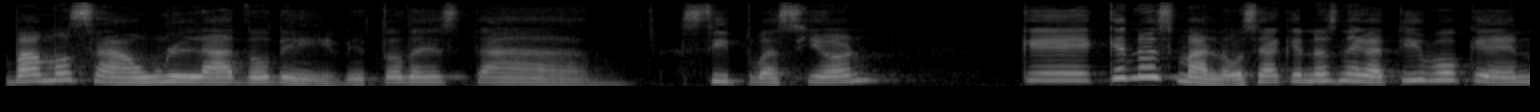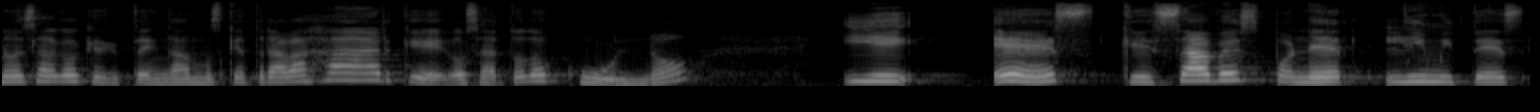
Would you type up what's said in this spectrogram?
vamos a un lado de, de toda esta situación que, que, no es malo, o sea, que no es negativo, que no es algo que tengamos que trabajar, que, o sea, todo cool, ¿no? Y es que sabes poner límites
